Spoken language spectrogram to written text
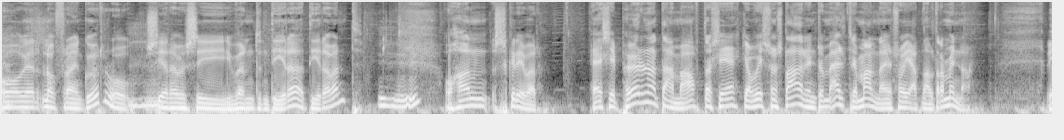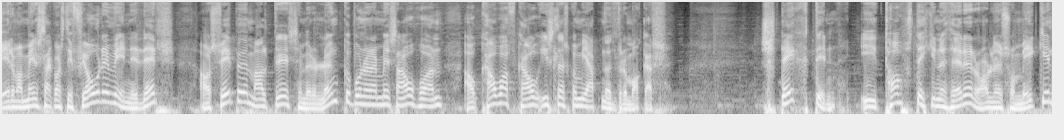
og er lögfræðingur og mm. -hmm. sérhæfis í verndun dýra, dýravend Mhm. og hann skrifar Þessi pörunadama átt að sé ekki á vissum staðrindum eldri manna eins og jafnaldra minna Við erum að minnstakvasti fjóri vinirnir á svipuðum aldri sem eru löngu búin að missa áhugan á KFK íslenskum jafnöldrum okkar. Steiktin í toppstikkinu þeirra er orðin svo mikil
